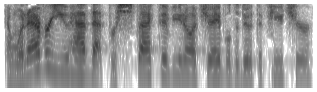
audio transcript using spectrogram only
And whenever you have that perspective, you know what you're able to do with the future?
